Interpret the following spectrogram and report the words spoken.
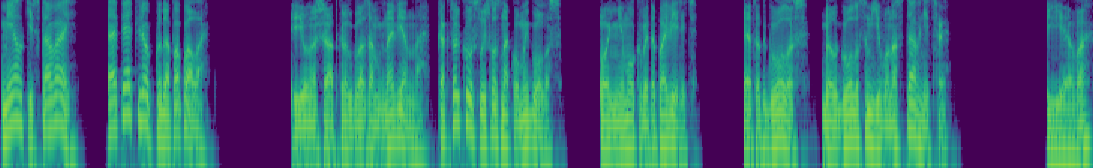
«Мелкий, вставай! Опять лег куда попало!» Юноша открыл глаза мгновенно, как только услышал знакомый голос. Он не мог в это поверить. Этот голос был голосом его наставницы. «Ева?»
